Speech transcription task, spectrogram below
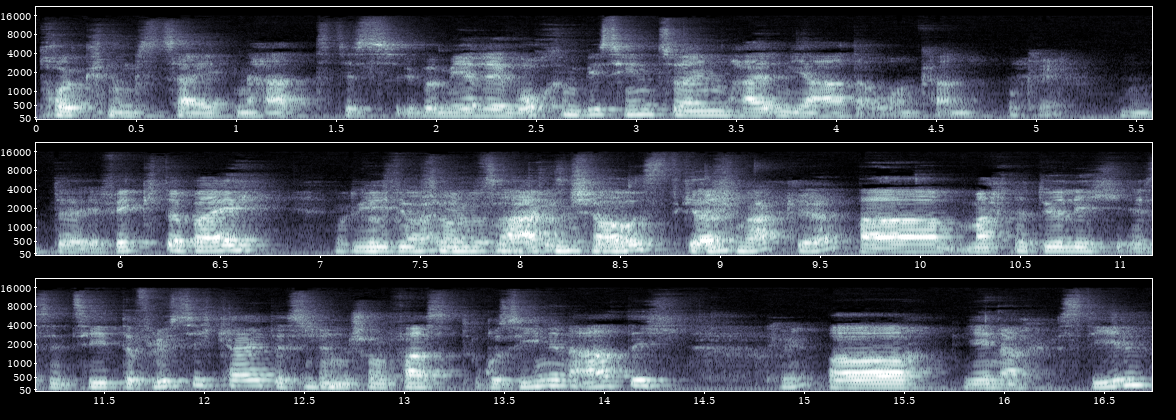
Trocknungszeiten hat, das über mehrere Wochen bis hin zu einem halben Jahr dauern kann. Okay. Und der Effekt dabei wie du schon sagen schaust, Geschmack, ja? äh, macht natürlich, es entzieht der Flüssigkeit, es ist mhm. schon fast rosinenartig, okay. äh, je nach Stil.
